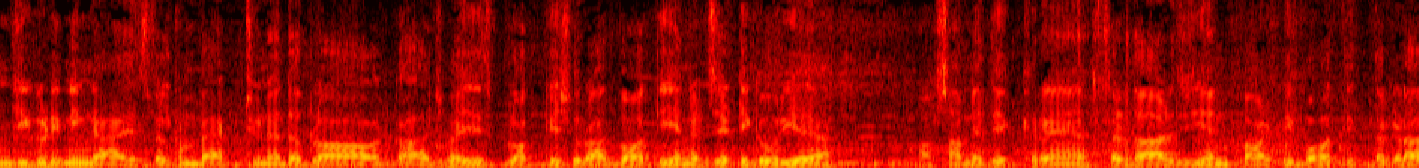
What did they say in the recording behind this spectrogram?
हाँ जी good evening guys welcome back to another blog आज भाई इस ब्लॉग की शुरुआत बहुत ही एनर्जेटिक हो रही है आप सामने देख रहे हैं, सरदार जी एंड पार्टी बहुत ही तगड़ा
